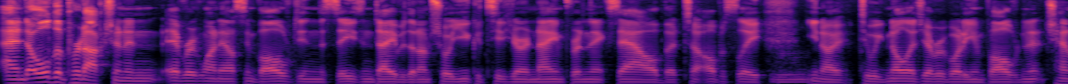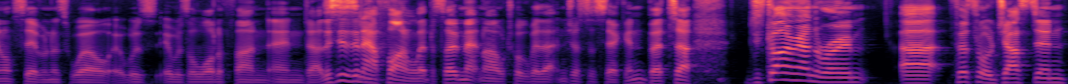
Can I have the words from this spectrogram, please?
and all the production and everyone else involved in the season, David, that I'm sure you could sit here and name for the next hour. But uh, obviously, mm. you know, to acknowledge everybody involved in it. Channel Seven as well. It was it was a lot of fun, and uh, this isn't our final episode. Matt and I will talk about that in just a second. But uh, just going around the room. Uh, first of all, Justin,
